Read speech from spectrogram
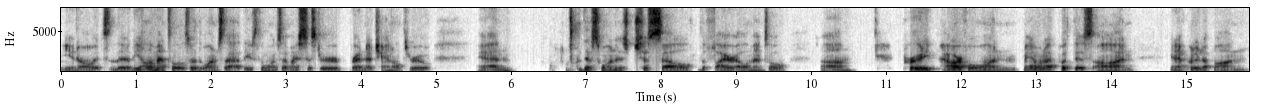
you know, it's the the elementals are the ones that these are the ones that my sister Brenda channeled through, and this one is Chisel, the fire elemental. Um, pretty powerful one, man. When I put this on, and I put it up on,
